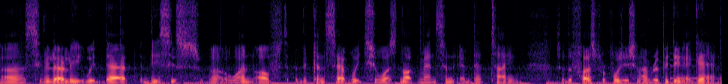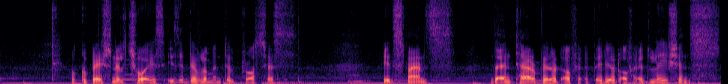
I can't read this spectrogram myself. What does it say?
uh, similarly with that this is uh, one of the concept which was not mentioned at that time. So the first proposition i'm repeating again. Occupational choice is a developmental process. It spans the entire period of a period of adolescence.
